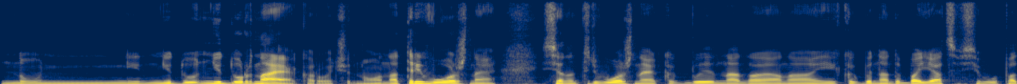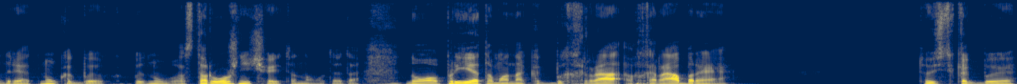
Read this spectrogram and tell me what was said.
ну, не, не, ду- не дурная, короче, но она тревожная. Если она тревожная, как бы надо, она и как бы надо бояться всего подряд. Ну, как бы, как бы ну, осторожничает она вот это. Но при этом она как бы хра- храбрая. То есть, как бы,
